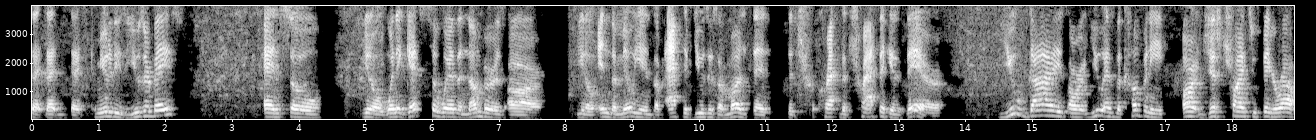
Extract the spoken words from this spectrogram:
that that that community's user base. And so you know when it gets to where the numbers are you know in the millions of active users a month and the tra- the traffic is there you guys or you as the company aren't just trying to figure out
